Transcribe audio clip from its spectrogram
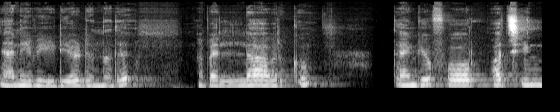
ഞാൻ ഈ വീഡിയോ ഇടുന്നത്. അപ്പോൾ എല്ലാവർക്കും താങ്ക് യു ഫോർ വാച്ചിങ്.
